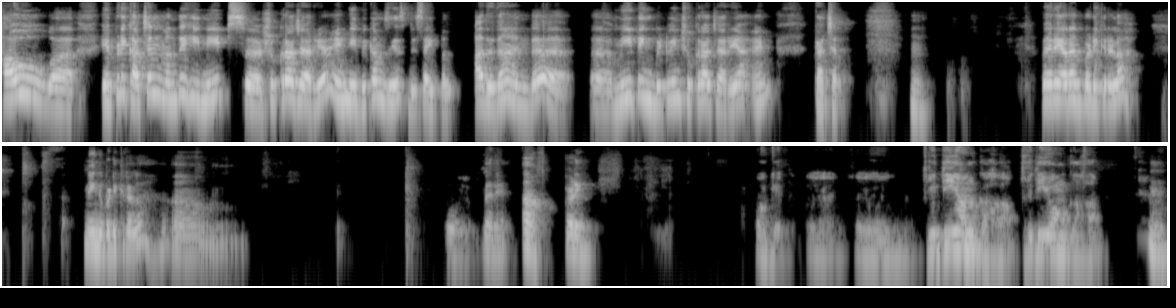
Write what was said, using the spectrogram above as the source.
ஹவு எப்படி கச்சன் வந்து he meets Shukracharya and he becomes his disciple அதுதான் இந்த meeting between Shukracharya and Kachan. வேற யாராவது படிக்கிறீங்களா நீங்க படிக்கிறீங்களா வேற ஆ படிங்க. ओके तृतीयाङ्कः तृतीयोऽङ्कः ம்.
